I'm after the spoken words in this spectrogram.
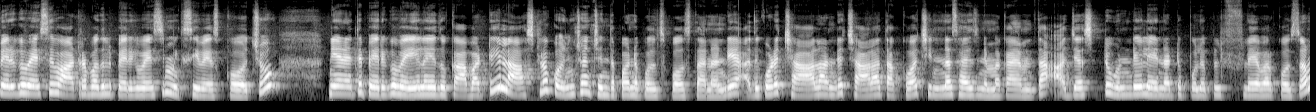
పెరుగు వేసి వాటర్ బదులు పెరుగు వేసి మిక్సీ వేసుకోవచ్చు. నేనైతే పెరుగు వేయలేదు కాబట్టి లాస్ట్లో కొంచెం చింతపండు పులుసు పోస్తానండి. అది కూడా చాలా అంటే చాలా తక్కువ. చిన్న సైజు నిమ్మకాయ అంతా. ఆ జస్ట్ ఉండి లేనట్టు పులుపు ఫ్లేవర్ కోసం.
